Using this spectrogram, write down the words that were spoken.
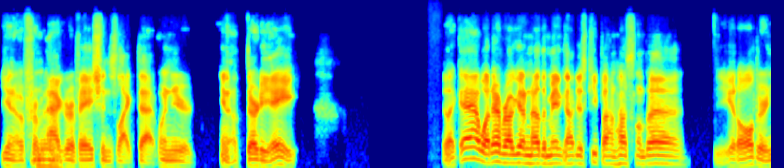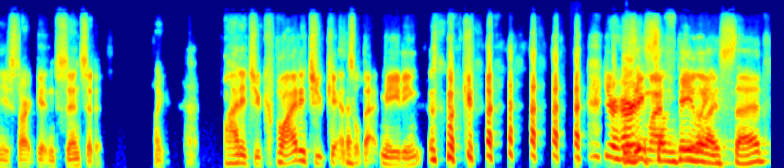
you know, from mm. aggravations like that when you're, you know, 38 you're like, yeah, whatever. I'll get another meeting. I'll just keep on hustling. But you get older and you start getting sensitive. Like, why did you? Why did you cancel that meeting? You're hurting my something feelings. that I said.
